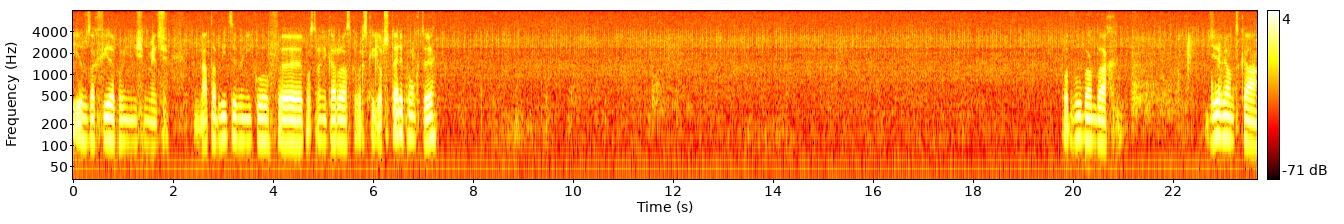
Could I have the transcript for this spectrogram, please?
I już za chwilę powinniśmy mieć na tablicy wyników e, po stronie Karola Skowerskiego 4 punkty. Po dwóch bandach dziewiątka,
